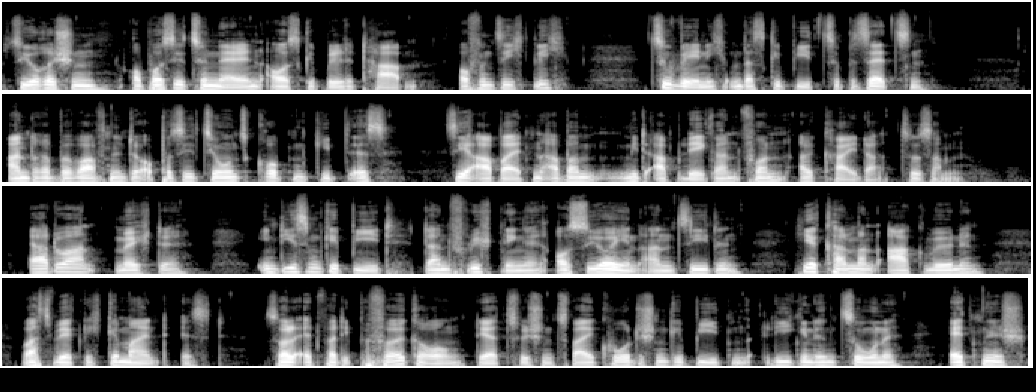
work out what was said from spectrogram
syrischen Oppositionellen ausgebildet haben, offensichtlich zu wenig, um das Gebiet zu besetzen. Andere bewaffnete Oppositionsgruppen gibt es, sie arbeiten aber mit Ablegern von Al-Qaida zusammen. Erdogan möchte in diesem Gebiet dann Flüchtlinge aus Syrien ansiedeln, hier kann man argwöhnen, was wirklich gemeint ist. Soll etwa die Bevölkerung der zwischen zwei kurdischen Gebieten liegenden Zone ethnisch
